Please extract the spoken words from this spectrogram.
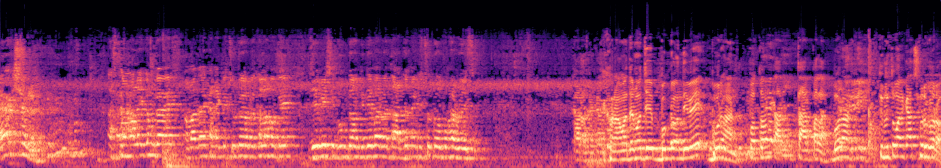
অ্যাকশন আসসালামু আলাইকুম গাইস আমাদের এখানে একটা ছোট খেলা হবে যে বেশি বুক ডাউন দিতে পারবে তার জন্য একটা ছোট উপহার রয়েছে এখন আমাদের মধ্যে বুক ডাউন দিবে বুরহান প্রথম তার তার পালা বুরহান তুমি তোমার কাজ শুরু করো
